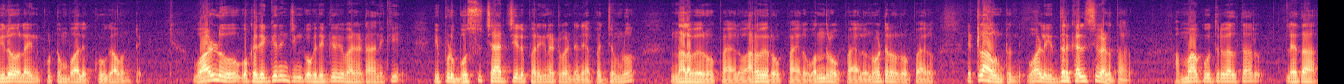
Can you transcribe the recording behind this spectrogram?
బిలో లైన్ కుటుంబాలు ఎక్కువగా ఉంటాయి. వాళ్ళు ఒక దగ్గర నుంచి ఇంకొక దగ్గరికి వెళ్ళటానికి ఇప్పుడు బస్సు ఛార్జీలు పెరిగినటువంటి నేపథ్యంలో నలభై రూపాయలు అరవై రూపాయలు వంద రూపాయలు నూట ఇరవై రూపాయలు ఇట్లా ఉంటుంది. వాళ్ళు ఇద్దరు కలిసి వెళ్తారు. అమ్మ కూతురు వెళ్తారు లేదా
